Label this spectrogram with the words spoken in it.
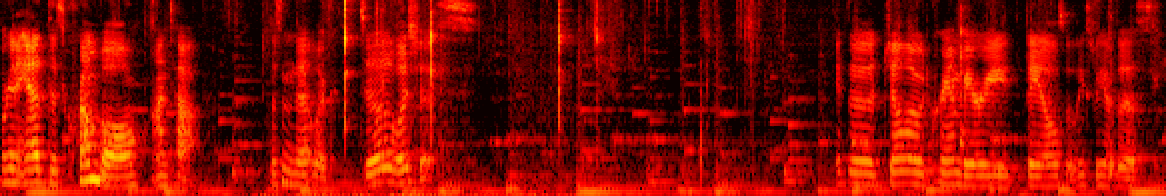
We're to add this crumble on top. Doesn't that look delicious? If the jelloed cranberry fails, at least we have this.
